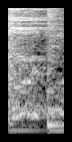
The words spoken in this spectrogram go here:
Good.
